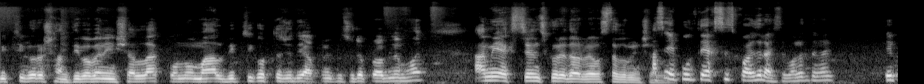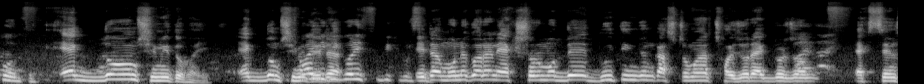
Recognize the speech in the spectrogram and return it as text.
বিক্রি করে শান্তি পাবেন ইনশাল্লাহ। কোনো মাল বিক্রি করতে যদি আপনার কিছুটা প্রবলেম হয় আমি এক্সচেঞ্জ করে দেওয়ার ব্যবস্থা করব আচ্ছা ইনশাল্লাহ এই পর্যন্ত অ্যাক্সেস কয়জন আছে বলেন তো ভাই। এই পর্যন্ত? একদম সীমিত ভাই একদম সীমিত। এটা মনে করেন একশোর মধ্যে দুই তিনজন কাস্টমার ছয় জোর এক ডজন এক্সচেঞ্জ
